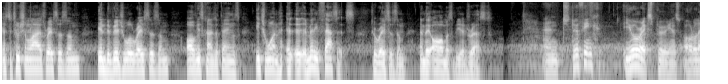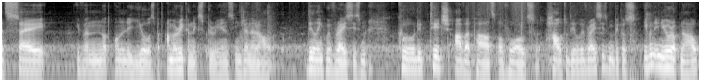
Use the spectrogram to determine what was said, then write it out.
institutionalized racism, individual racism, all these kinds of things. Each one many facets to racism, and they all must be addressed. And do you think your experience, or let's say even not only yours, but American experience in general, dealing with racism, could it teach other parts of world how to deal with racism? Because even in Europe now,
